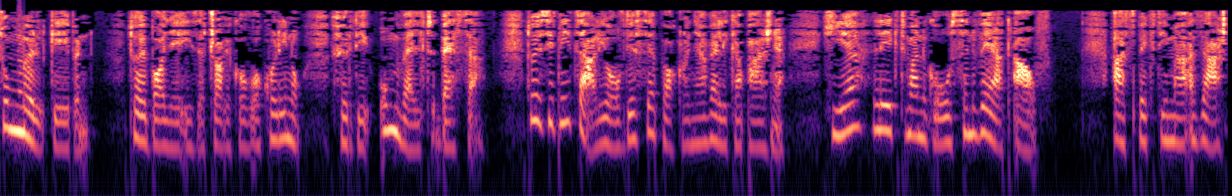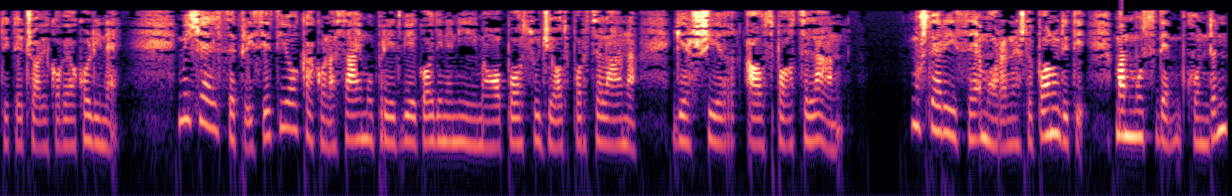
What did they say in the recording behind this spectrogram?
zum Müll geben. To je bolje i za čovjekovu okolinu, für die Umwelt besser. To je sitnica, ali ovdje se poklanja velika pažnja. Hier legt man großen Wert auf aspektima zaštite čovjekove okoline. Michael se prisjetio kako na sajmu prije dvije godine nije imao posuđe od porcelana, Geschirr aus Porzellan. Mušteriji se mora nešto ponuditi, man muss dem Kunden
